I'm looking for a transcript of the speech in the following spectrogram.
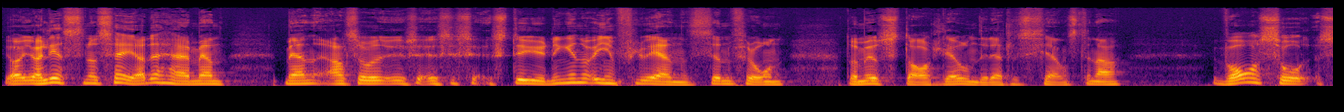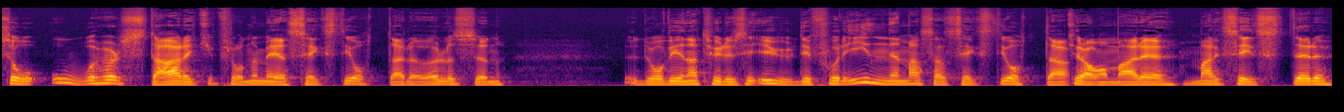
Jag, jag är ledsen att säga det här, men, men alltså styrningen och influensen från de öststatliga underrättelsetjänsterna var så, så oerhört stark från och med 68-rörelsen. Då vi naturligtvis i UD får in en massa 68-kramare, marxister,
